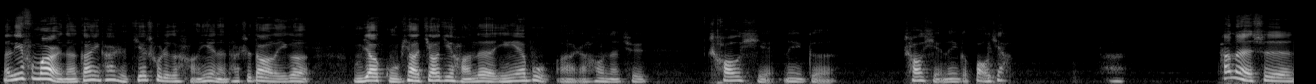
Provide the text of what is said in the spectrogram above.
那利弗莫尔呢，刚一开始接触这个行业呢，他是到了一个我们叫股票交易行的营业部啊，然后呢去抄写那个抄写那个报价啊，它呢是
